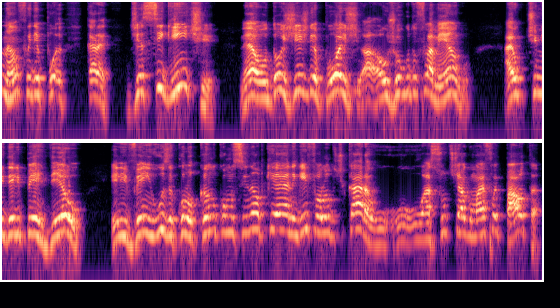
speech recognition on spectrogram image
não, foi depois, cara, dia seguinte, né, ou dois dias depois, ao jogo do Flamengo. Aí o time dele perdeu ele vem e usa colocando como se não, porque é, ninguém falou do cara, o, o assunto Thiago Maia foi pauta.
